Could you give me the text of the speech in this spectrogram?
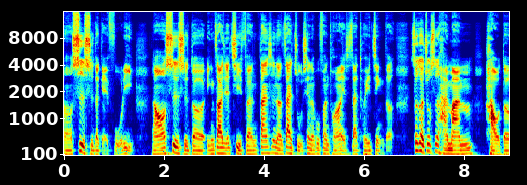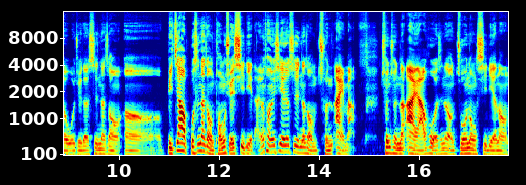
呃适时的给福利。然后适时的营造一些气氛，但是呢，在主线的部分同样也是在推进的，这个就是还蛮好的，我觉得是那种呃比较不是那种同学系列的，因为同学系列就是那种纯爱嘛，纯纯的爱啊，或者是那种捉弄系列那种，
